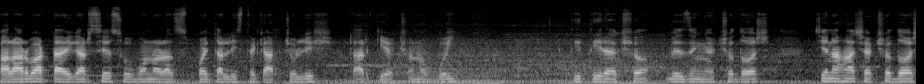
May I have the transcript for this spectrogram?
কালার বার টাইগার সে সুবর্ণরাজ পঁয়তাল্লিশ থেকে আটচল্লিশ, টার্কি একশো নব্বই, তিতির একশো, বেজিং একশো দশ, চীনা হাঁস একশো দশ,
